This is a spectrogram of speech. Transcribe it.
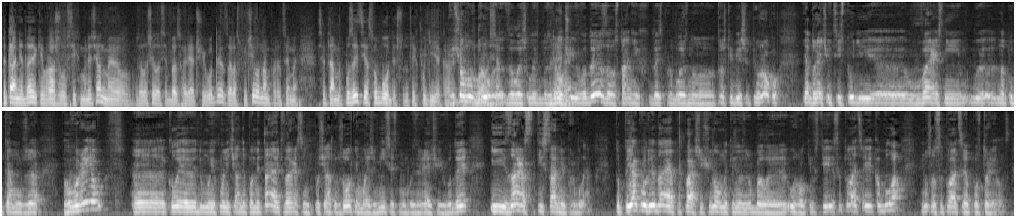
Питання, да, яке вражило всіх хмельничан, ми залишилися без гарячої води. Зараз включили нам перед цими святами. Позиція свободи щодо тих подій, яка Причому вдруге залишились без Вдруге. гарячої води за останніх десь приблизно трошки більше півроку. Я, до речі, в цій студії е, в вересні е, на ту тему вже говорив. Е, Коли я думаю, хмельничани пам'ятають, вересень, початок жовтня, майже місяць, ми без гарячої води. І зараз ті ж самі проблеми. Тобто, як виглядає, по-перше, чиновники не зробили уроків з тієї ситуації, яка була, тому що ситуація повторилась.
